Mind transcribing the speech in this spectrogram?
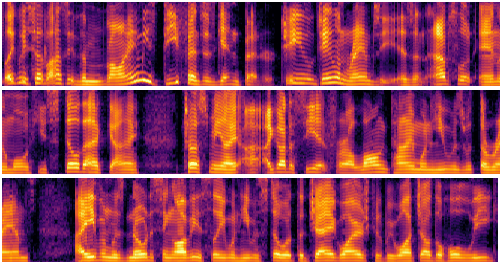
like we said last week, the Miami's defense is getting better. Jalen Ramsey is an absolute animal. He's still that guy. Trust me, I I got to see it for a long time when he was with the Rams. I even was noticing, obviously, when he was still with the Jaguars because we watch out the whole league.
